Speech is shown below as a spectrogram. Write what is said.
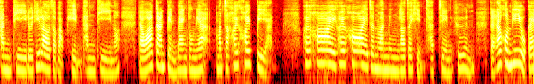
ทันทีโดยที่เราจะแบบเห็นทันทีเนาะแต่ว่าการเปลี่ยนแปลงตรงเนี้ยมันจะค่อยๆเปลี่ยน ค่อยๆ ค่อยๆ จนวันหนึ่งเราจะเห็นชัดเจนขึ้น แต่ถ้าคนที่อยู่ใกล้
